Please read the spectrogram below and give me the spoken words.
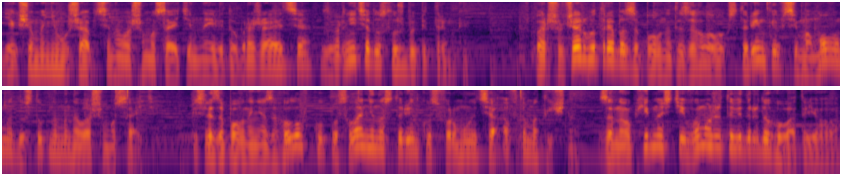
Якщо меню у шапці на вашому сайті не відображається, зверніться до служби підтримки. В першу чергу треба заповнити заголовок сторінки всіма мовами, доступними на вашому сайті. Після заповнення заголовку посилання на сторінку сформується автоматично. За необхідності ви можете відредагувати його.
